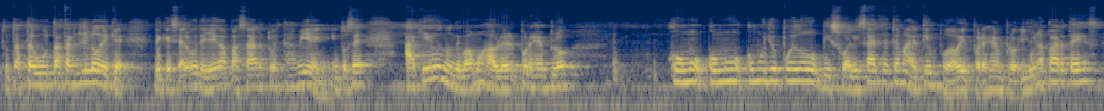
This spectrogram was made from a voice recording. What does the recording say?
Tú estás, estás, tranquilo de que, de que si algo te llega a pasar, tú estás bien. Entonces, aquí es donde vamos a hablar, por ejemplo, cómo, cómo, cómo yo puedo visualizar este tema del tiempo, David, por ejemplo. Y una parte es,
